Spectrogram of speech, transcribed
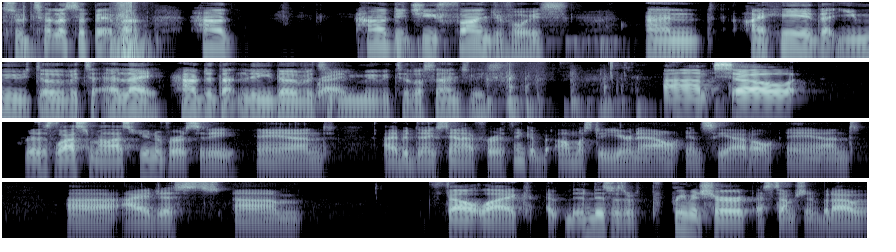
so tell us a bit about how how did you find your voice and i hear that you moved over to la how did that lead over to Right. you moving to los angeles Um, so this last my last university, and I've been doing stand up for I think almost a year now in Seattle, and uh, I just um, felt like, and this was a premature assumption, but I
